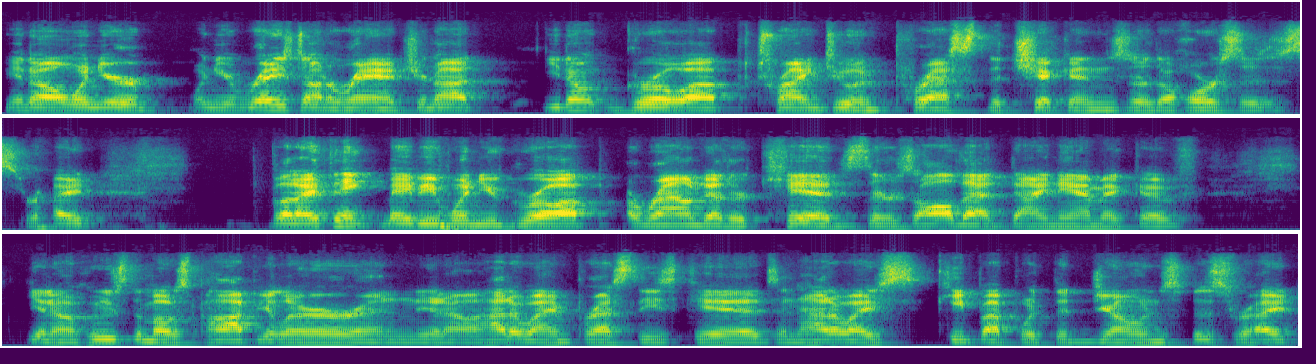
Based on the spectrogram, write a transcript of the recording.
you know, when you're when you're raised on a ranch, you're not you don't grow up trying to impress the chickens or the horses, right? But I think maybe when you grow up around other kids, there's all that dynamic of, you know, who's the most popular and, you know, how do I impress these kids and how do I keep up with the Joneses, right?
